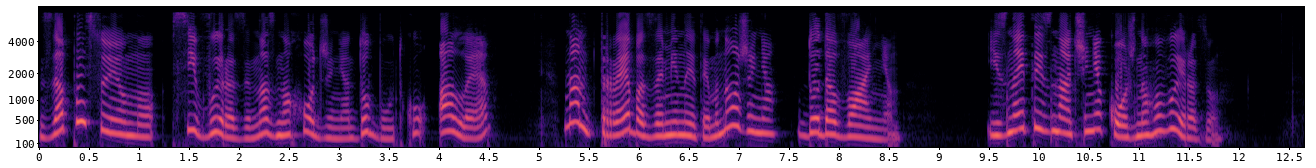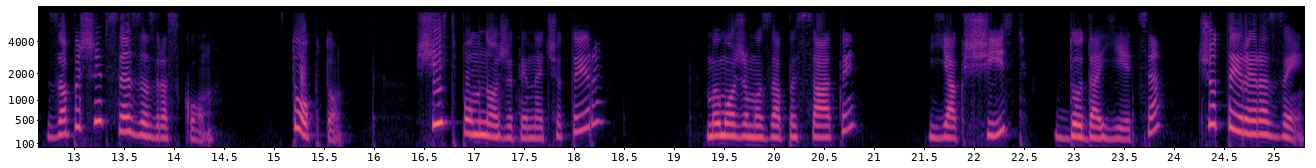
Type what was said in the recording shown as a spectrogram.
записуємо всі вирази на знаходження добутку, але нам треба замінити множення додаванням і знайти значення кожного виразу. Запиши все за зразком. Тобто 6 помножити на 4 ми можемо записати, як 6 додається 4 рази.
